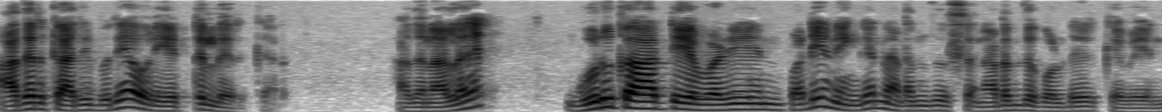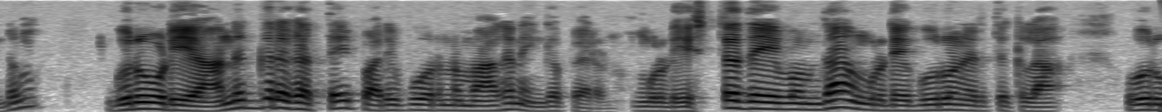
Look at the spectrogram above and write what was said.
அதற்கு அதிபதி அவர் எட்டில் இருக்கார். அதனால் குரு காட்டிய வழியின்படி நீங்கள் நடந்து நடந்து கொண்டு இருக்க வேண்டும். குருவுடைய அனுக்கிரகத்தை பரிபூர்ணமாக நீங்கள் பெறணும். உங்களுடைய இஷ்ட தெய்வம் தான் உங்களுடைய குருன்னு எடுத்துக்கலாம். ஒரு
